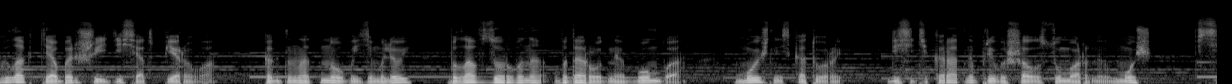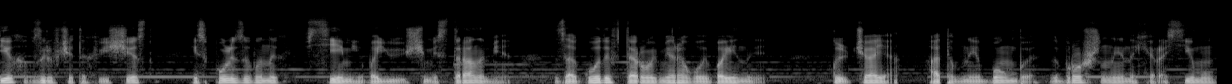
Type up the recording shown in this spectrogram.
был октябрь 61-го, когда над новой землей была взорвана водородная бомба, мощность которой десятикратно превышала суммарную мощь всех взрывчатых веществ, использованных всеми воюющими странами за годы Второй мировой войны, включая атомные бомбы, сброшенные на Хиросиму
